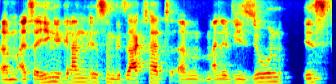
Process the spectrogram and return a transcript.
Ähm, als er hingegangen ist und gesagt hat, ähm, meine Vision ist,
